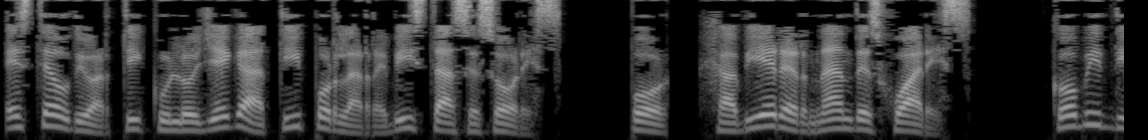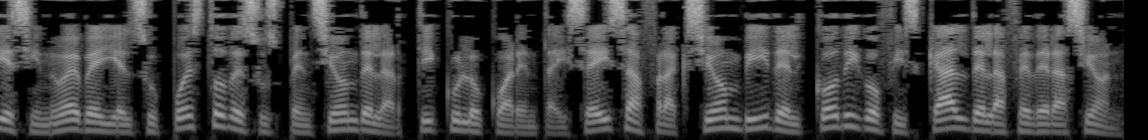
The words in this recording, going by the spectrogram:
Este audioartículo llega a ti por la revista Asesores. Por Javier Hernández Juárez. COVID-19 y el supuesto de suspensión del artículo 46 a fracción B del Código Fiscal de la Federación.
